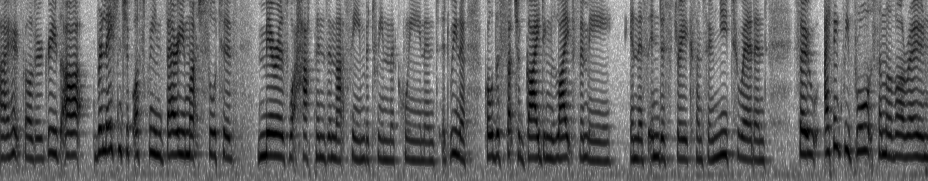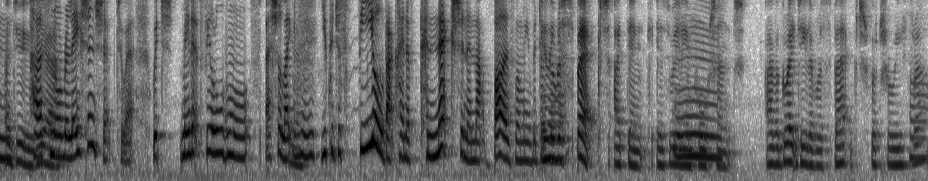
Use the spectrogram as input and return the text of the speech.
I hope Golda agrees, our relationship off screen very much sort of mirrors what happens in that scene between the Queen and Edwina. Golda's such a guiding light for me in this industry because I'm so new to it. And so I think we brought some of our own do, personal yeah. relationship to it, which made it feel all the more special. Like you could just feel that kind of connection and that buzz when we were doing it. And the it. respect, I think, is really important. I have a great deal of respect for Charitha.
